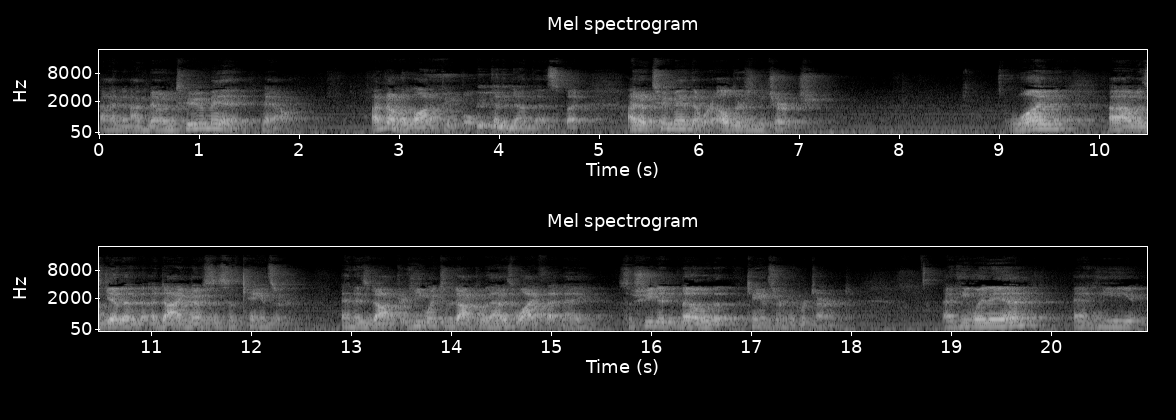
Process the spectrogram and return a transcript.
And I've known two men now. I've known a lot of people that have done this, but I know two men that were elders in the church. One uh, was given a diagnosis of cancer, and his doctor, he went to the doctor without his wife that day, so she didn't know that the cancer had returned. And he went in and he,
